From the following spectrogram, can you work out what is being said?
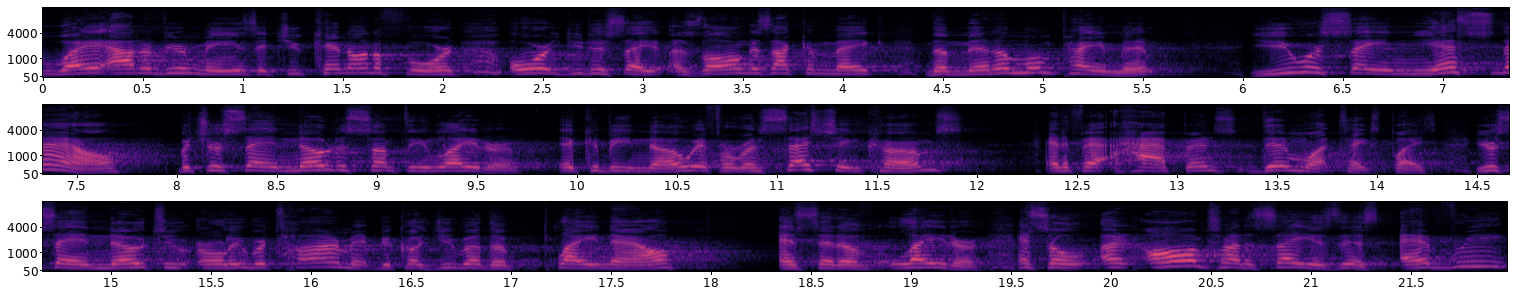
way out of your means that you cannot afford, or you just say, as long as I can make the minimum payment, you are saying yes now, but you're saying no to something later. It could be no if a recession comes. And if it happens, then what takes place? You're saying no to early retirement because you rather play now instead of later. And so, and all I'm trying to say is this every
